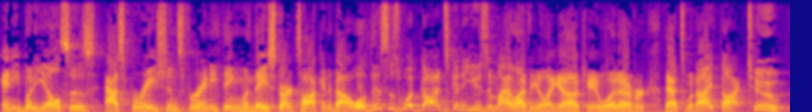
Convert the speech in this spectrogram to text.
anybody else's aspirations for anything when they start talking about, well, this is what God's going to use in my life? And you're like, okay, whatever. That's what I thought too.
